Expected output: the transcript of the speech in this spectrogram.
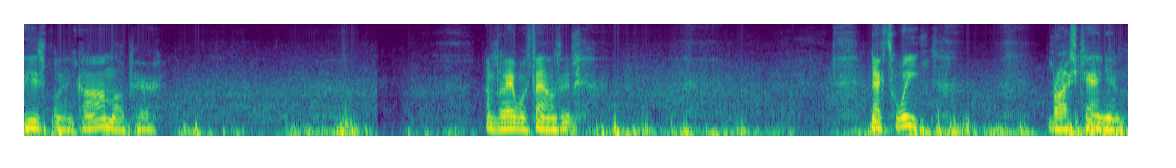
Peaceful and calm up here. I'm glad we found it. Next week, Bryce Canyon.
